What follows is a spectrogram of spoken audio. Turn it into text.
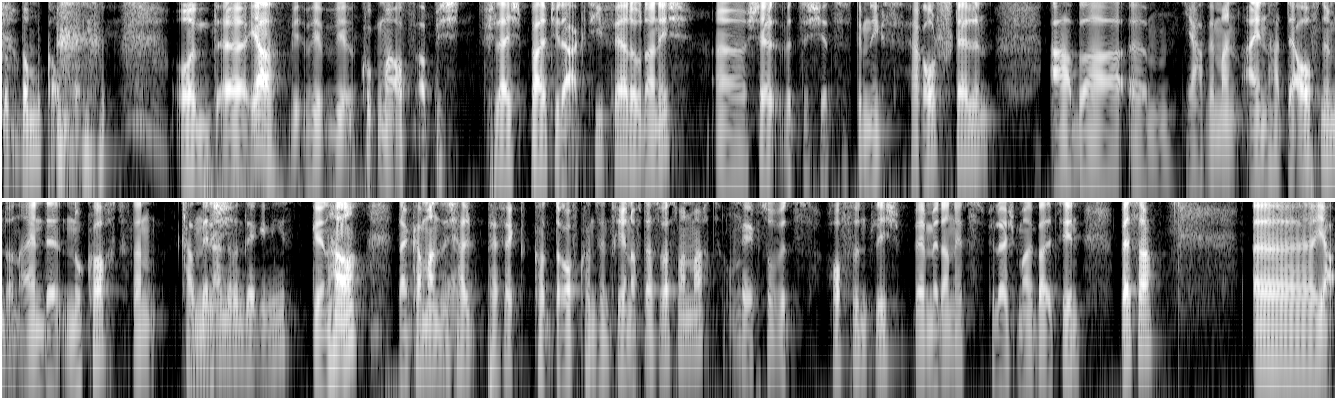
Der Dummkopf. Und äh, ja, wir, wir, wir gucken mal, ob, ob ich vielleicht bald wieder aktiv werde oder nicht. Äh, stell, wird sich jetzt demnächst herausstellen. Aber ähm, ja, wenn man einen hat, der aufnimmt und einen, der nur kocht, dann kann Und den sich anderen, der genießt. genau, dann kann man sich Ja. halt perfekt kon darauf konzentrieren auf das, was man macht. Und Safe. so wird's hoffentlich, werden wir dann jetzt vielleicht mal bald sehen, besser. Äh, ja,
